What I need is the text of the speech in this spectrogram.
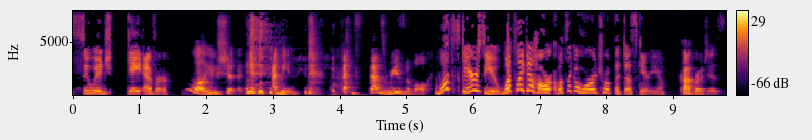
sewage gate ever. Well, you shouldn't. I mean, that's that's reasonable. What scares you? What's like a horror? What's like a horror trope that does scare you? Cockroaches.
